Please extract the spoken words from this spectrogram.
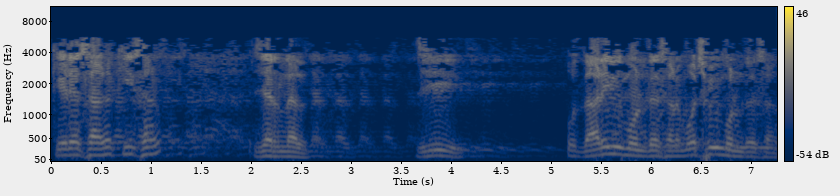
کیڑے سن؟ کی سن؟ جرنل۔ جی۔ وہ داڑی بھی منڈے سن مچھ بھی منڈے سن۔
